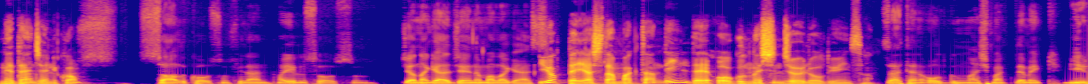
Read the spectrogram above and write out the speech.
Neden Canikom? S- Sağlık olsun filan. Hayırlısı olsun. Cana geleceğine mala gelsin. Yok be yaşlanmaktan değil de olgunlaşınca öyle oluyor insan. Zaten olgunlaşmak demek bir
